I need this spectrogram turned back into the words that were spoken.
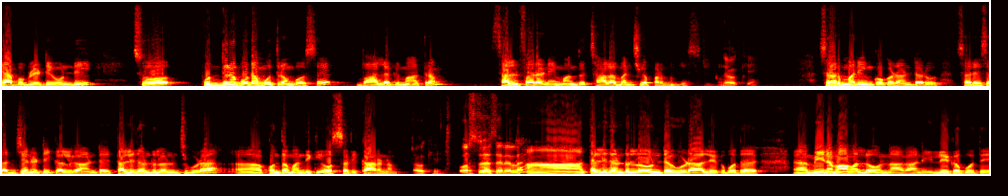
క్యాపబిలిటీ ఉండి సో పొద్దున పూట మూత్రం పోస్తే వాళ్ళకి మాత్రం సల్ఫర్ అనే మందు చాలా మంచిగా పనిచేస్తుంది ఓకే. సార్ మరి ఇంకొకటి అంటారు సరే సార్ జెనెటికల్గా అంటే తల్లిదండ్రుల నుంచి కూడా కొంతమందికి వస్తుంది కారణం. ఓకే. వస్తుందా సార్ ఎలా తల్లిదండ్రుల్లో ఉంటే కూడా లేకపోతే మేనమామల్లో ఉన్నా కానీ లేకపోతే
